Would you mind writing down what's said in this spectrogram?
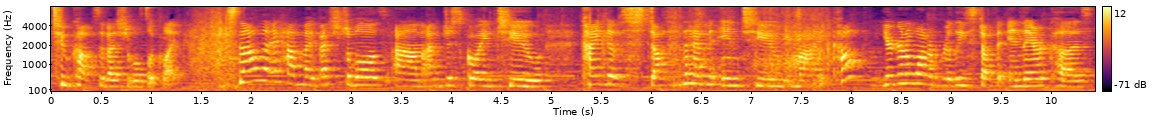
two cups of vegetables look like. So now that I have my vegetables, um, I'm just going to kind of stuff them into my cup. You're gonna wanna really stuff it in there because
